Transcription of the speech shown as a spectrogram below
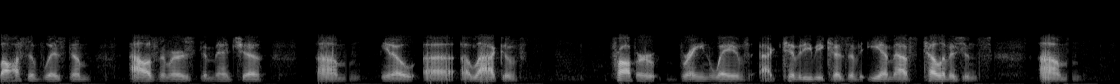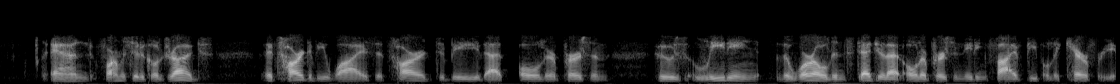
loss of wisdom, Alzheimer's, dementia, um, you know, uh, a lack of proper brainwave activity because of EMFs, televisions, um, and pharmaceutical drugs, it's hard to be wise. It's hard to be that older person who's leading the world. Instead, you're that older person needing five people to care for you,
